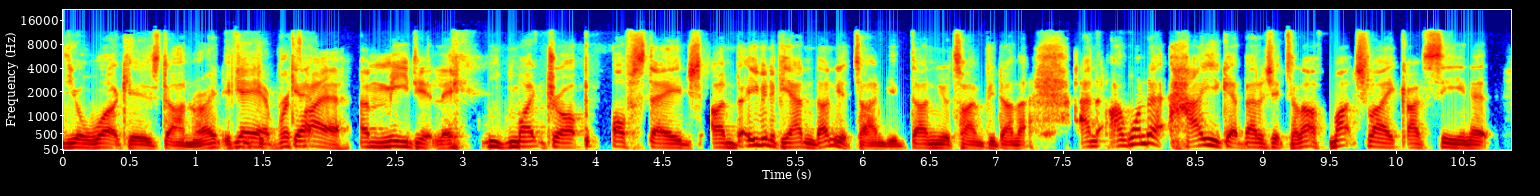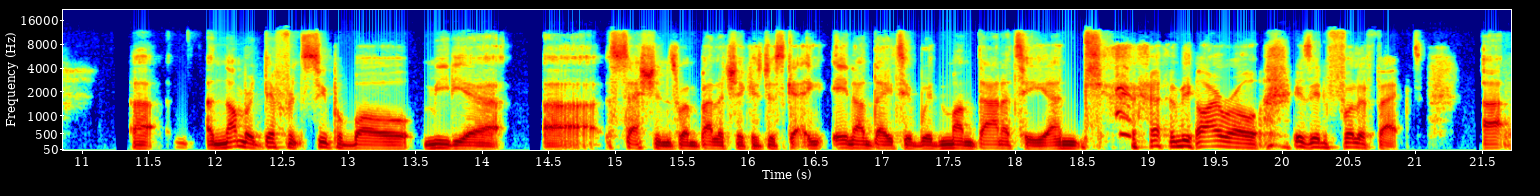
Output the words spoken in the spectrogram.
your work here is done, right? If yeah, yeah retire get, immediately. Mic drop off stage. And even if you hadn't done your time, you've done your time if you've done that. And I wonder how you get Belichick to laugh, much like I've seen it uh, a number of different Super Bowl media uh, sessions when Belichick is just getting inundated with mundanity and the eye roll is in full effect. Uh,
